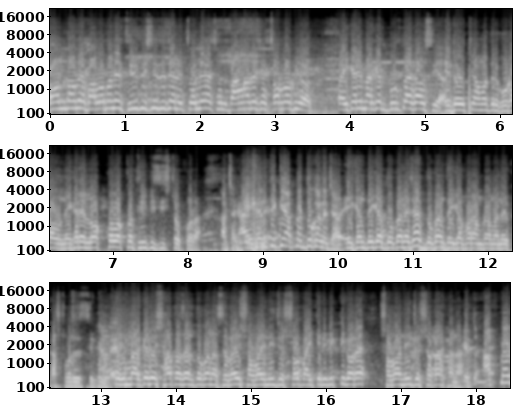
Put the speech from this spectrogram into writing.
কম দামে ভালো মানের থ্রি পিস নিতে চাইলে চলে আসুন বাংলাদেশের সর্ববৃহৎ পাইকারি মার্কেট বুলতা গাউসিয়া। এটা হচ্ছে আমাদের গোডাউন এখানে লক্ষ লক্ষ থ্রি পিস স্টক করা। আচ্ছা এখান থেকে আপনার দোকানে যান। এখান থেকে দোকানে যায় দোকান থেকে পর আমরা মানে কাস্টমারদের সেল এই মার্কেটে সাত হাজার দোকান আছে ভাই সবাই নিজস্ব পাইকারি বিক্রি করে সবার নিজস্ব কারখানা। আপনার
